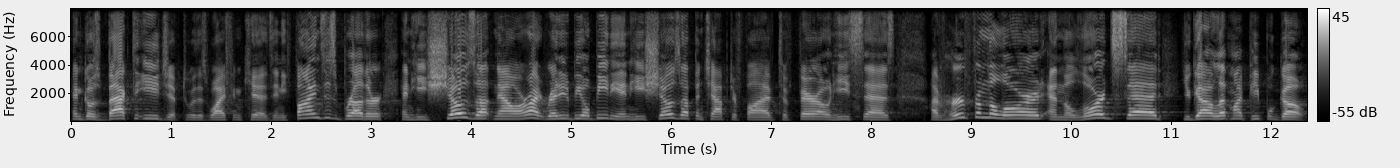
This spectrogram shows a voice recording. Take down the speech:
and goes back to Egypt with his wife and kids. And he finds his brother and he shows up now, all right, ready to be obedient. He shows up in chapter 5 to Pharaoh and he says, I've heard from the Lord, and the Lord said, You got to let my people go.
